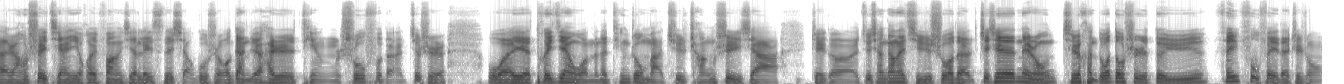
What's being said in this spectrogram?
呃，然后睡前也会放一些类似的小故事，我感觉还是挺舒服的。就是我也推荐我们的听众吧，去尝试一下这个。就像刚才启旭说的，这些内容其实很多都是对于非付费的这种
